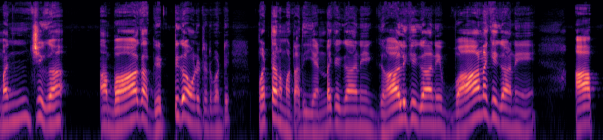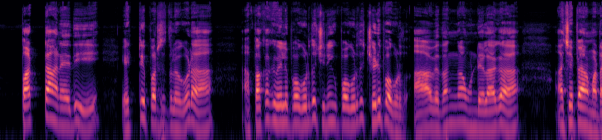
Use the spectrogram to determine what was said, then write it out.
మంచిగా బాగా గట్టిగా ఉండేటటువంటి పట్ట అనమాట అది ఎండకి కానీ గాలికి కానీ వానకి కానీ ఆ పట్ట అనేది ఎట్టి పరిస్థితుల్లో కూడా పక్కకు వెళ్ళిపోకూడదు చినిగిపోకూడదు చెడిపోకూడదు. ఆ విధంగా ఉండేలాగా చెప్పానమాట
